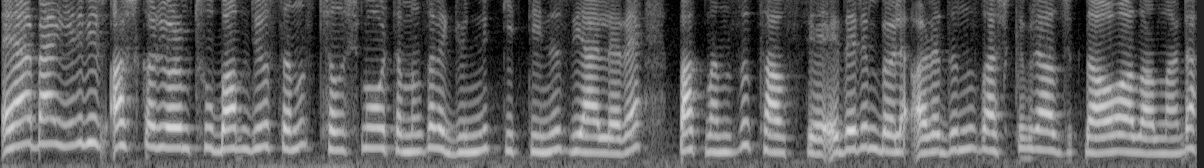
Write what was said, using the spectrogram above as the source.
Eğer ben yeni bir aşk arıyorum Tuğbam diyorsanız çalışma ortamınıza ve günlük gittiğiniz yerlere bakmanızı tavsiye ederim. Böyle aradığınız aşkı birazcık daha o alanlarda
